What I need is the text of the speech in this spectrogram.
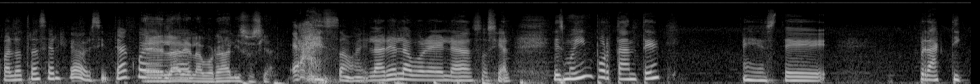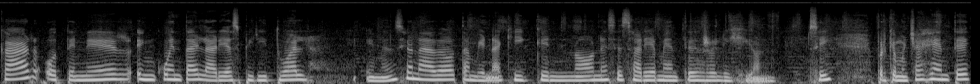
¿Cuál otra, Sergio? A ver si te acuerdas. El área laboral y social. Eso, el área laboral y la social. Es muy importante este, practicar o tener en cuenta el área espiritual. He mencionado también aquí que no necesariamente es religión. ¿Sí? Porque mucha gente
